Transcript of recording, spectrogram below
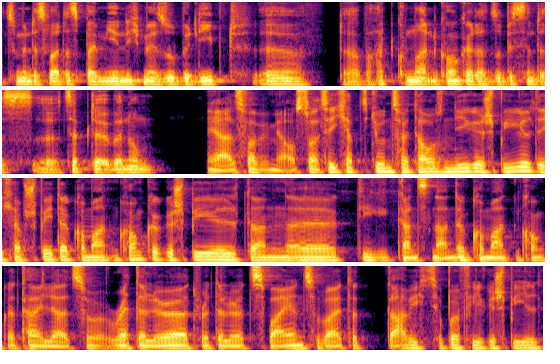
zumindest war das bei mir nicht mehr so beliebt. Äh, da hat Command Conquer dann so ein bisschen das äh, Zepter übernommen. Ja, das war bei mir auch so. Also ich habe Dune 2000 nie gespielt. Ich habe später Command Conquer gespielt, dann äh, die ganzen anderen Command Conquer Teile, also Red Alert, Red Alert 2 und so weiter. Da habe ich super viel gespielt.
